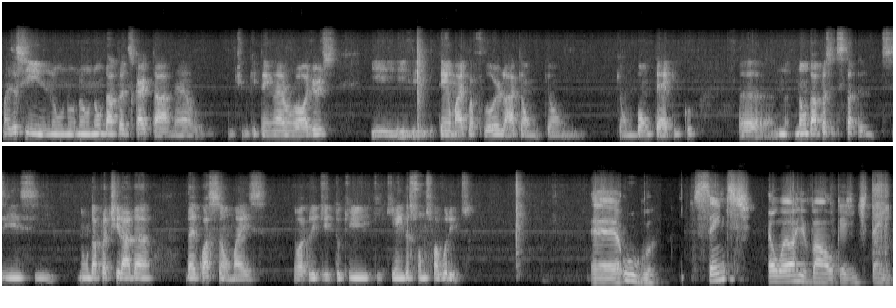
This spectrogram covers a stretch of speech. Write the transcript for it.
Mas assim, não, não, não dá para descartar, né? Um time que tem Aaron Rodgers e, e, tem o Mike LaFleur lá, que é um, que é um, que é um bom técnico. Uh, não dá para se, se, se, não dá para tirar da, da equação, mas eu acredito que, que, que ainda somos favoritos. É, Hugo, Saints é o maior rival que a gente tem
